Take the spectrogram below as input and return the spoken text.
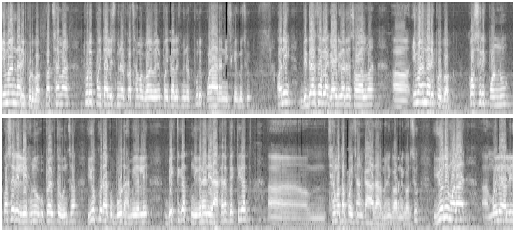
इमान्दारीपूर्वक कक्षामा पुरै पैँतालिस मिनट कक्षामा गएँ भने पैँतालिस मिनट पुरै पढाएर निस्केको छु। अनि विद्यार्थीहरूलाई गाइड गर्ने सवालमा इमान्दारीपूर्वक कसरी पढ्नु कसरी लेख्नु उपयुक्त हुन्छ यो कुराको बोध हामीहरूले व्यक्तिगत निगरानी राखेर व्यक्तिगत क्षमता पहिचानका आधारमा नै गर्ने गर्छु। यो नै मलाई मैले अलि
